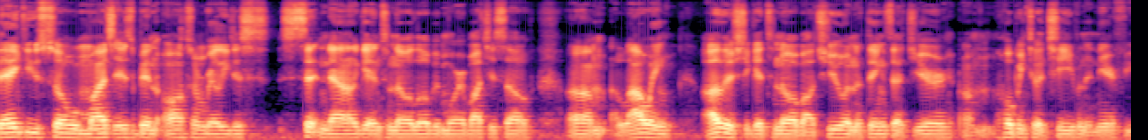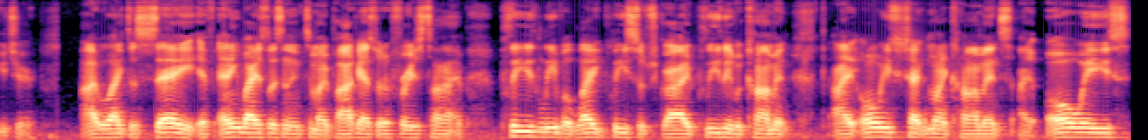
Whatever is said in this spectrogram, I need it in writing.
Thank you so much. It's been awesome, really, just sitting down getting to know a little bit more about yourself, um, allowing others to get to know about you and the things that you're um, hoping to achieve in the near future. I would like to say if anybody's listening to my podcast for the first time, please leave a like, please subscribe, please leave a comment. I always check my comments. I always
